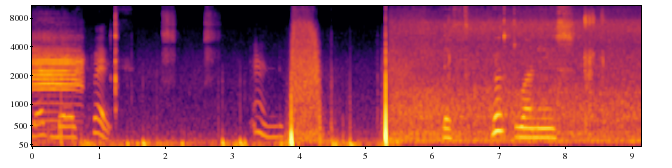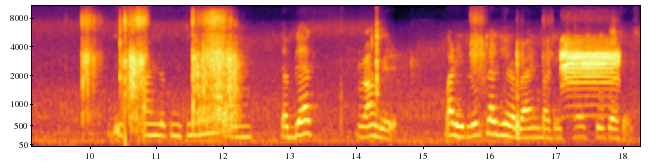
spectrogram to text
Black Bear's. And the first one is this kind looking thing from the black roundel. But it looks like Herobrine, but it has two faces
